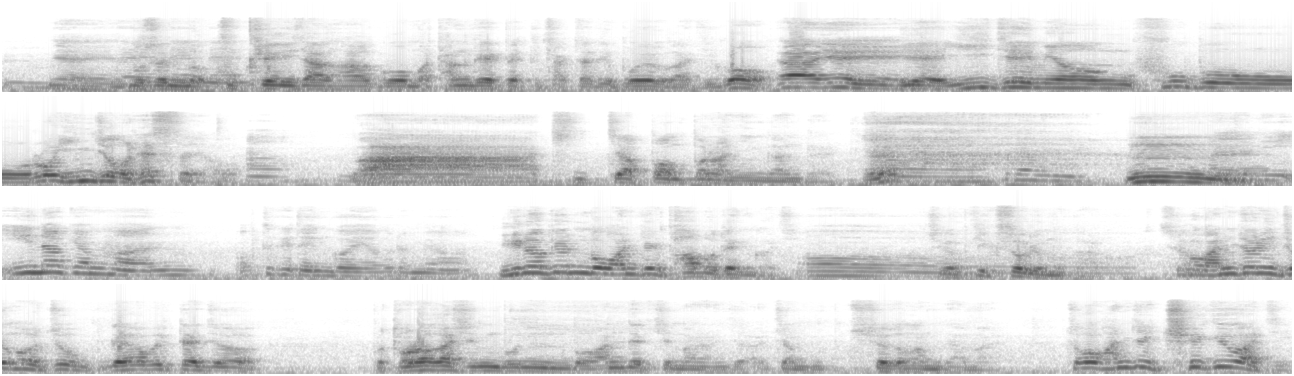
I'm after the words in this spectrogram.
음. 예, 예. 네, 무슨 네, 뭐 네. 국회의장하고 뭐 당대표 같은 작자들이 모여가지고 아, 예, 예. 예 이재명 후보로 인정을 했어요. 아, 와 진짜 뻔뻔한 인간들. 예? 그럼 음 완전히 이낙연만 어떻게 된 거예요 그러면? 이낙연 뭐 완전히 바보 된 거지. 어. 지금 끽소리 못하고. 어, 지금 완전히 저거 좀 내가 볼 때 저 뭐 돌아가신 분 뭐 안 됐지만 저, 좀 죄송합니다만 저거 완전히 최교화지.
